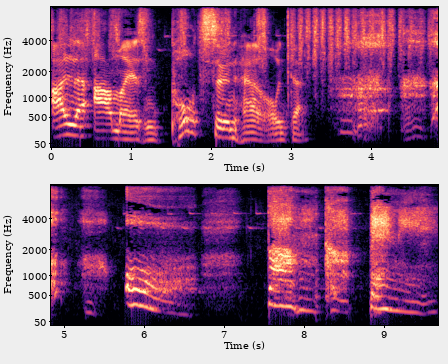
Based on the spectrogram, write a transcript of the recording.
Alle Ameisen purzeln herunter. Danke, Benny.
